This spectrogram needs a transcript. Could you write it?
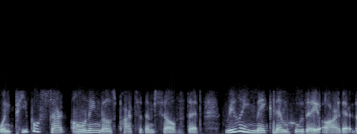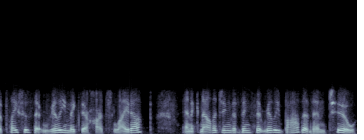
When people start owning those parts of themselves that really make them who they are, the places that really make their hearts light up, and acknowledging the things that really bother them too,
